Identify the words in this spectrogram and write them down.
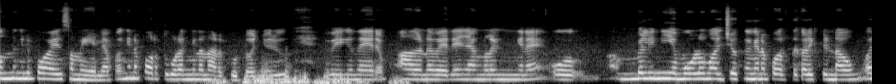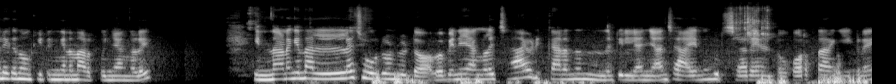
ഒന്നിങ്ങനെ പോയ സമയമല്ലേ അപ്പോൾ ഇങ്ങനെ പുറത്തു കൂടെ ഇങ്ങനെ നടക്കും കേട്ടോ ഇനിയൊരു വൈകുന്നേരം ആകണ വരെ ഞങ്ങളിങ്ങനെ വലിയ നിയമങ്ങളും മരിച്ചൊക്കെ ഇങ്ങനെ പുറത്ത് കളിക്കുന്നുണ്ടാവും. ഓലൊക്കെ നോക്കിയിട്ട് ഇങ്ങനെ നടക്കും ഞങ്ങൾ. ഇന്നാണെങ്കിൽ നല്ല ചൂടുണ്ട് കേട്ടോ അപ്പൊ പിന്നെ ഞങ്ങൾ ചായ കുടിക്കാനൊന്നും നിന്നിട്ടില്ല. ഞാൻ ചായ ഒന്നും കുടിച്ചാറേ കേട്ടോ പുറത്തിറങ്ങിക്കണേ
